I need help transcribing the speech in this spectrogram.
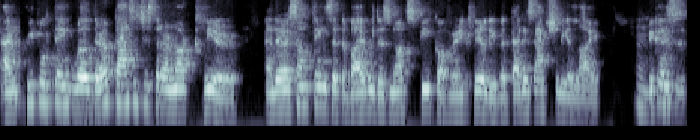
And people think, well, there are passages that are not clear and there are some things that the Bible does not speak of very clearly, but that is actually a lie. Mm. Because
